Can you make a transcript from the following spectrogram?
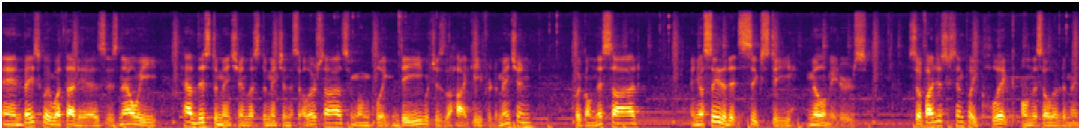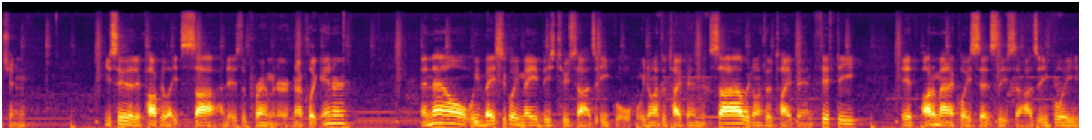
And basically what that is, is now we have this dimension, let's dimension this other side. So I'm going to click D, which is the hotkey for dimension, click on this side, and you'll see that it's 60 millimeters. So if I just simply click on this other dimension, you see that it populates side as the parameter. Now click enter, and now we basically made these two sides equal. We don't have to type in side, we don't have to type in 50. It automatically sets these sides equally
